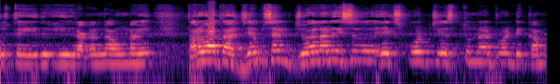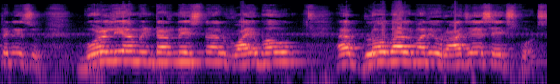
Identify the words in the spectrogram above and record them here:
చూస్తే ఇది ఈ రకంగా ఉన్నవి. తర్వాత జెమ్స్ అండ్ జ్యువెలరీస్ ఎక్స్పోర్ట్ చేస్తున్నటువంటి కంపెనీస్ గోల్డియం ఇంటర్నేషనల్ వైభవ్ గ్లోబల్ uh, మరియు రాజేష్ ఎక్స్పోర్ట్స్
